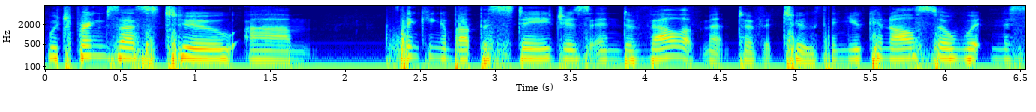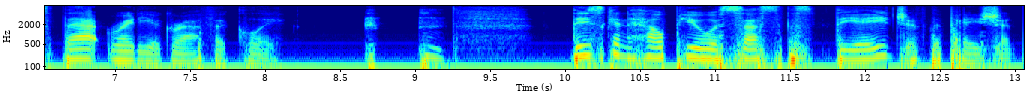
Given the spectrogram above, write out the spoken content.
Which brings us to um, thinking about the stages in development of a tooth, and you can also witness that radiographically. These can help you assess the, the age of the patient.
